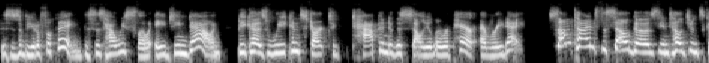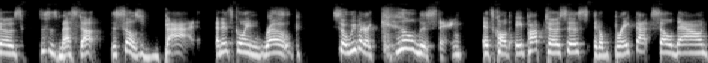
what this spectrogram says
This is a beautiful thing. This is how we slow aging down because we can start to tap into the cellular repair every day. Sometimes the cell goes, the intelligence goes, this is messed up. This cell's bad and it's going rogue. So we better kill this thing. It's called apoptosis. It'll break that cell down.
